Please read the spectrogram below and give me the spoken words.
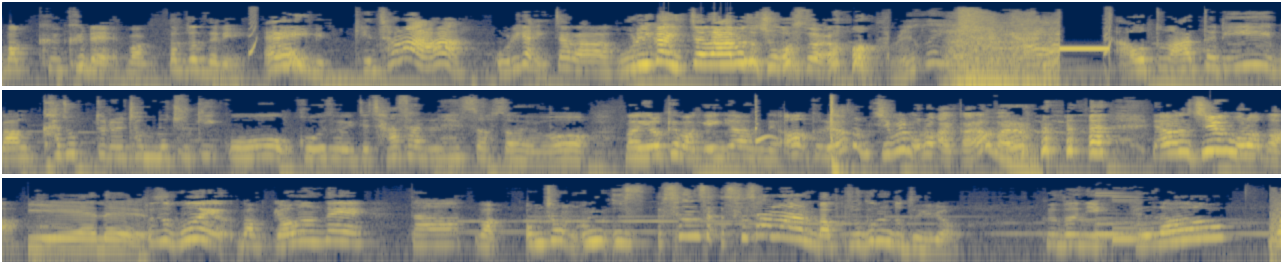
막 그 그래 막 남자들이 에이 괜찮아 우리가 있잖아 우리가 있잖아 하면서 죽었어요. 아, 어떤 아들이 막 가족들을 전부 죽이고 거기서 이제 자살을 했었어요. 막 이렇게 막 얘기하는데 어 그래요? 그럼 집을 보러 갈까요? 막 이러면서 이러면서 집을 보러 가. 그래서 문에 막 여는데 다 막 엄청 음, 이 승사, 스산한 막 부금도 들려. 그러더니 hello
